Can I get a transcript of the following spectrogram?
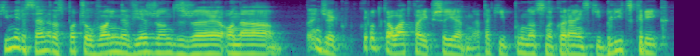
Kim Il-sen rozpoczął wojnę wierząc, że ona będzie krótka, łatwa i przyjemna. Taki północno-koreański blitzkrieg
